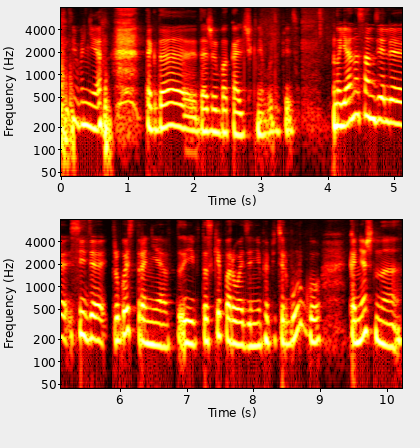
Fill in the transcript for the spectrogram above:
Нет, тогда даже бокальчик не буду пить. Но я, на самом деле, сидя в другой стране и в тоске по родине, по Петербургу, конечно,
